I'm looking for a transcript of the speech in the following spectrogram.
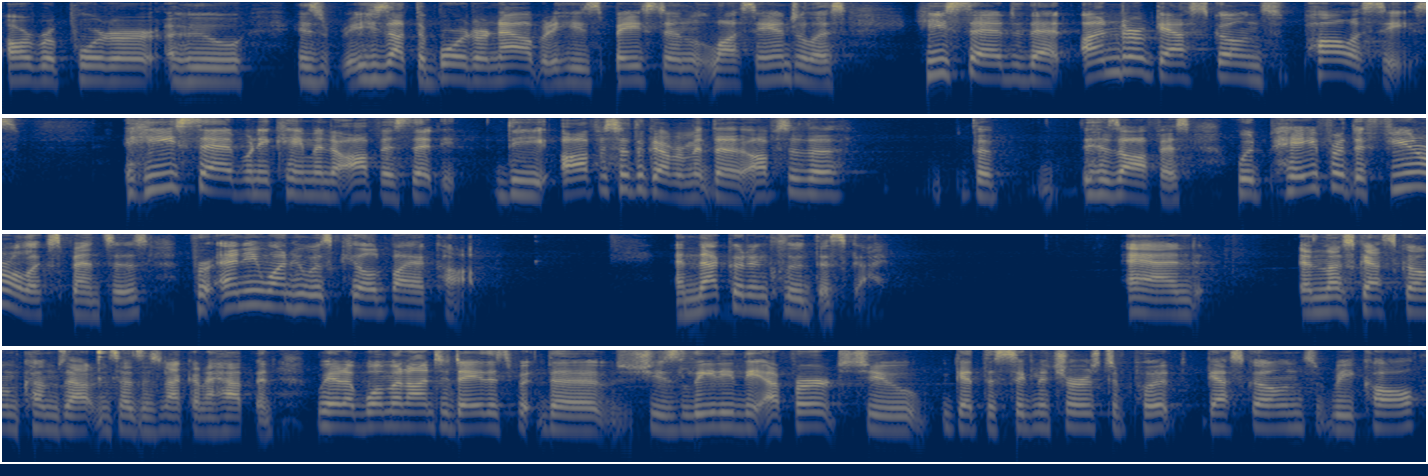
our reporter who is he's at the border now, but he's based in Los Angeles. He said that under Gascon's policies, he said when he came into office that the office of the government, the office of the the, his office would pay for the funeral expenses for anyone who was killed by a cop. And that could include this guy. And unless Gascon comes out and says it's not going to happen. We had a woman on today that's the she's leading the effort to get the signatures to put Gascon's recall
